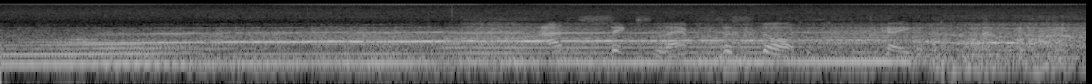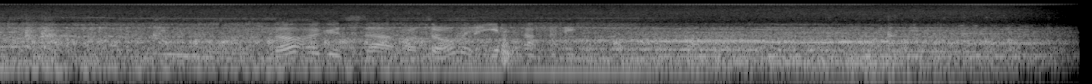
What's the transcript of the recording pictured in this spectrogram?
And six left to stop. kijken. Wel een goed start voor Tommy. Ja.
